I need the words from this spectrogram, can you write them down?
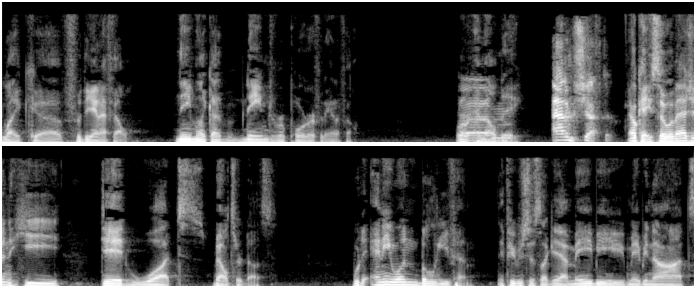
like uh, for the NFL? Name like a named reporter for the NFL or Um, MLB. Adam Schefter. Okay, so imagine he did what Meltzer does. Would anyone believe him if he was just like, yeah, maybe, maybe not?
